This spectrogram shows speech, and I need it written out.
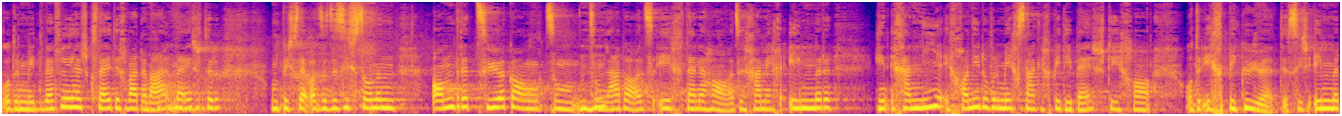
oder mit wie viel hast gesagt, ich werde Weltmeister. Und bist, also das ist so ein anderer Zugang zum, mhm. zum Leben, als ich dann habe. Also ich habe mich immer ich kann nie, ich kann nicht über mich sagen, ich bin die Beste, ich kann, oder ich bin gut. Es ist immer,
